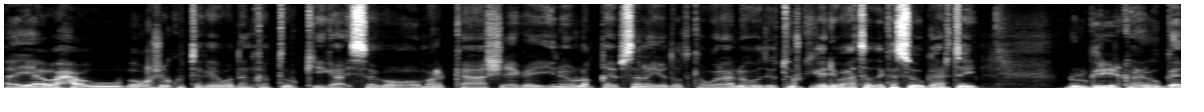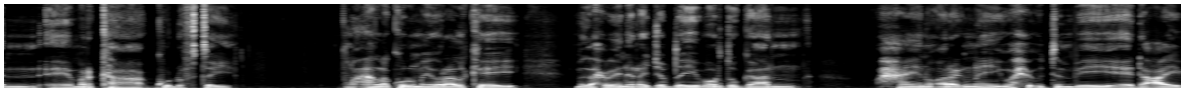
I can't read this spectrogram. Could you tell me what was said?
ayaa waxa uu booqasho ku tegay wadanka turkiga isagoo oo markaa sheegay inuu la qeybsanayo dadka walaalahooda turkiga dhibaatada ka soo gaartay dhulgariirka xoogan ee markaa ku dhuftay. Waxaan la kulmay walaalkay madaxweyne rajab dayib erdogan waxaynu aragnay waxii u dambeeyey ee dhacay.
